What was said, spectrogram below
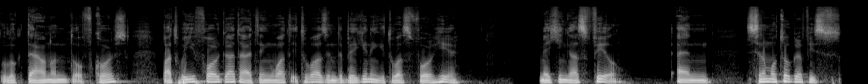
look down on it of course. But we forgot I think what it was in the beginning. It was for here making us feel. And cinematography is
